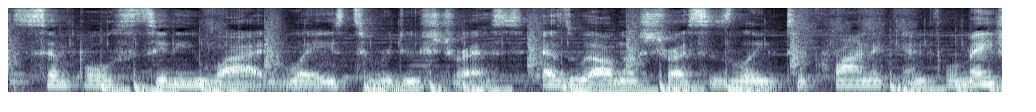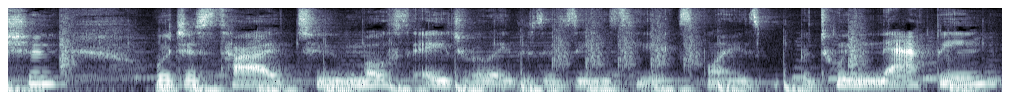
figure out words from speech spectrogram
simple citywide ways to reduce stress. As we all know, stress is linked to chronic inflammation, which is tied to most age related disease, he explains. Between napping,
